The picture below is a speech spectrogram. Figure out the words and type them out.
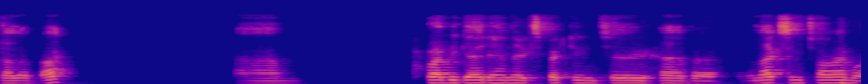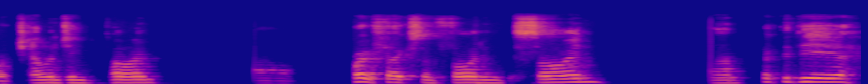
fallow buck. Um, probably go down there expecting to have a relaxing time or a challenging time. Uh, probably focused on finding the sign. Um, but the deer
